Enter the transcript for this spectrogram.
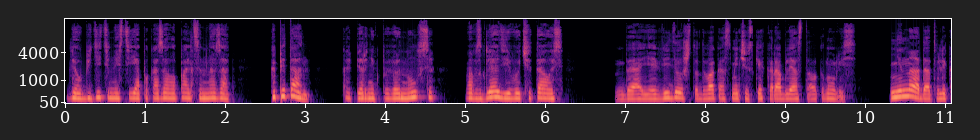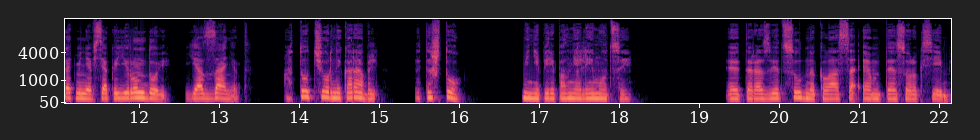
Для убедительности я показала пальцем назад. «Капитан, Коперник повернулся, во взгляде его читалось «Да, я видел, что два космических корабля столкнулись. Не надо отвлекать меня всякой ерундой, я занят». «А тот черный корабль, это что?» Меня переполняли эмоции. «Это разведсудно класса МТ-47.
